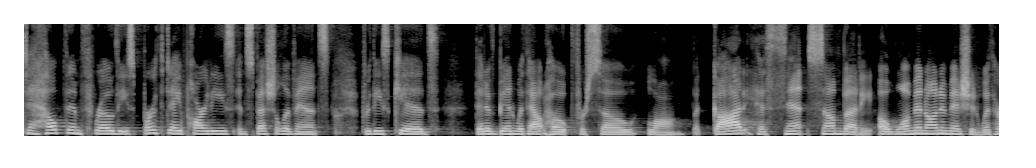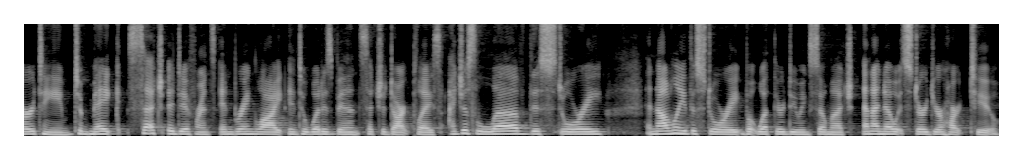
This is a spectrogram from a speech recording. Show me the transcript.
To help them throw these birthday parties and special events for these kids that have been without hope for so long. But God has sent somebody, a woman on a mission with her team, to make such a difference and bring light into what has been such a dark place. I just love this story. And not only the story, but what they're doing so much. And I know it stirred your heart too.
